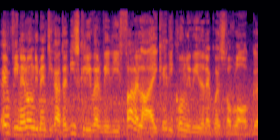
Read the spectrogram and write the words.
e infine non dimenticate di iscrivervi, di fare like e di condividere questo vlog.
